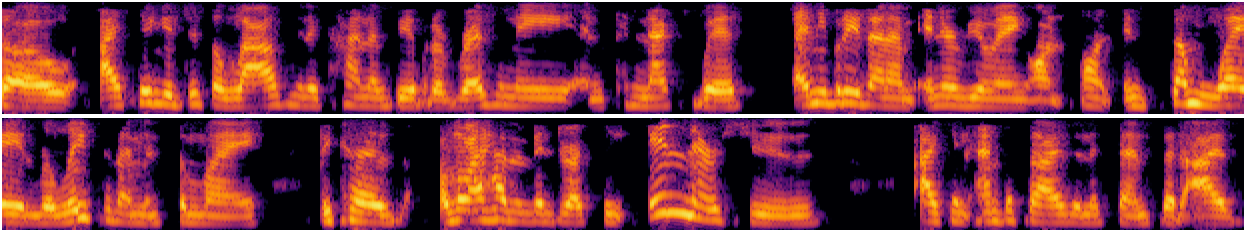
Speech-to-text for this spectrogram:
So I think it just allows me to kind of be able to resonate and connect with anybody that I'm interviewing on, on in some way and relate to them in some way. Because although I haven't been directly in their shoes, I can empathize in a sense that I've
